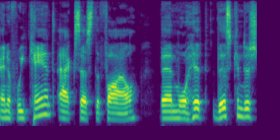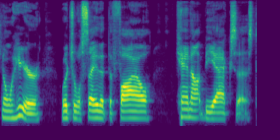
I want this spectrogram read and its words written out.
And if we can't access the file, then we'll hit this conditional here, which will say that the file cannot be accessed.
